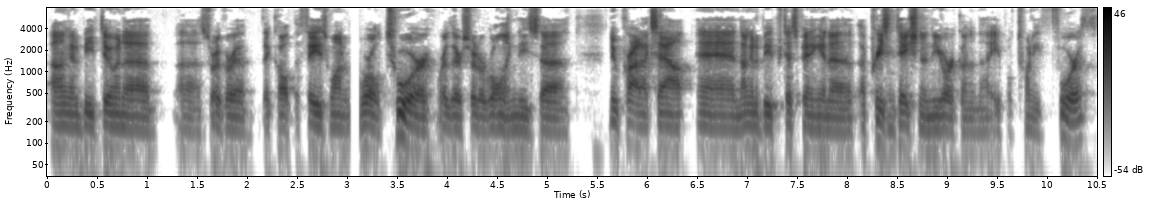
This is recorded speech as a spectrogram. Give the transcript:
I'm going to be doing a, uh sort of a they call it the phase one world tour, where they're sort of rolling these uh, new products out, and I'm going to be participating in a, a presentation in New York on uh, April 24th,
